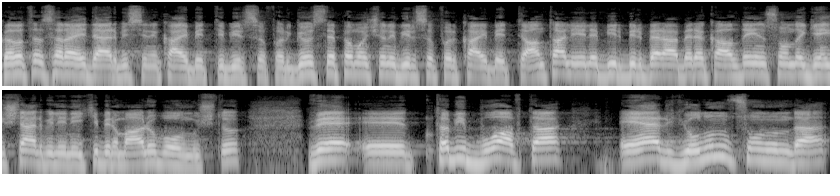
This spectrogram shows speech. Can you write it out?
Galatasaray derbisini kaybetti 1-0. Göztepe maçını 1-0 kaybetti. Antalya ile 1-1 berabere kaldı. En sonunda Gençler Birliği'ni 2-1 mağlup olmuştu. Ve e, tabii bu hafta eğer yolun sonunda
